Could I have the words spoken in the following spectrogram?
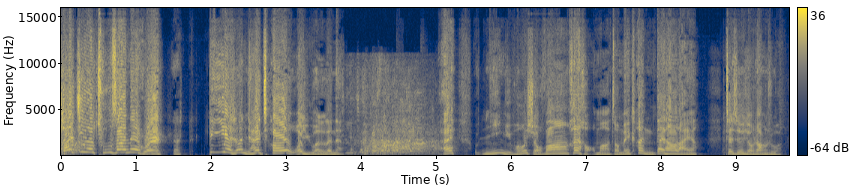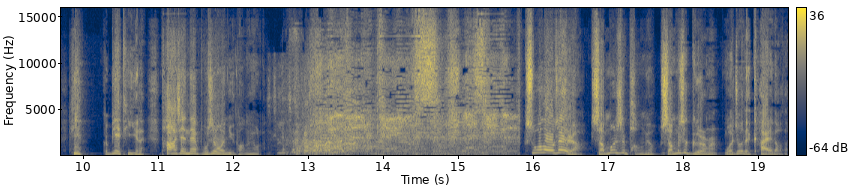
还记得初三那会儿毕业时候你还抄我语文了呢。”哎，你女朋友小芳还好吗？怎么没看你带她来呀？这时小商说：“嘿。”可别提了，她现在不是我女朋友了。说到这儿啊，什么是朋友，什么是哥们儿，我就得开导他。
